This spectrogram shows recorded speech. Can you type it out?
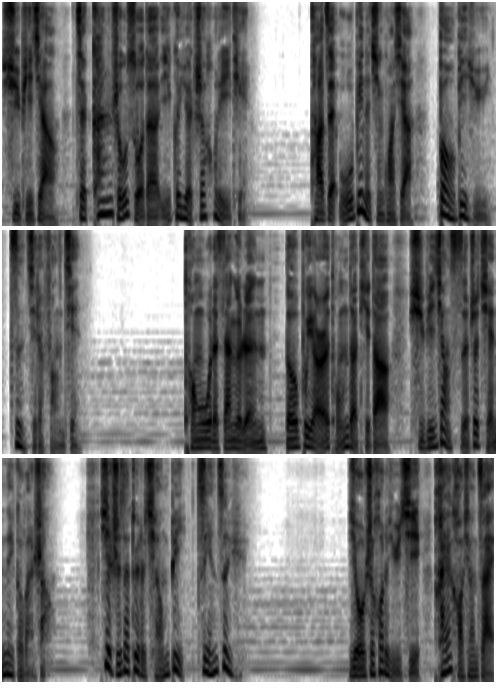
许皮匠。在看守所的一个月之后的一天，他在无病的情况下暴毙于自己的房间。同屋的三个人都不约而同地提到，许皮匠死之前那个晚上，一直在对着墙壁自言自语，有时候的语气还好像在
